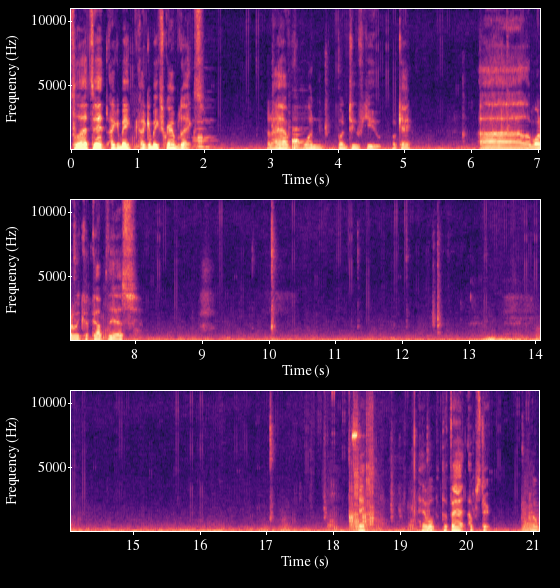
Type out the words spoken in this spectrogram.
So that's it. I can make I can make scrambled eggs, and I have one one too few. Okay. Uh, why don't we cook up this? Okay. And we'll put the fat upstairs. Oh,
